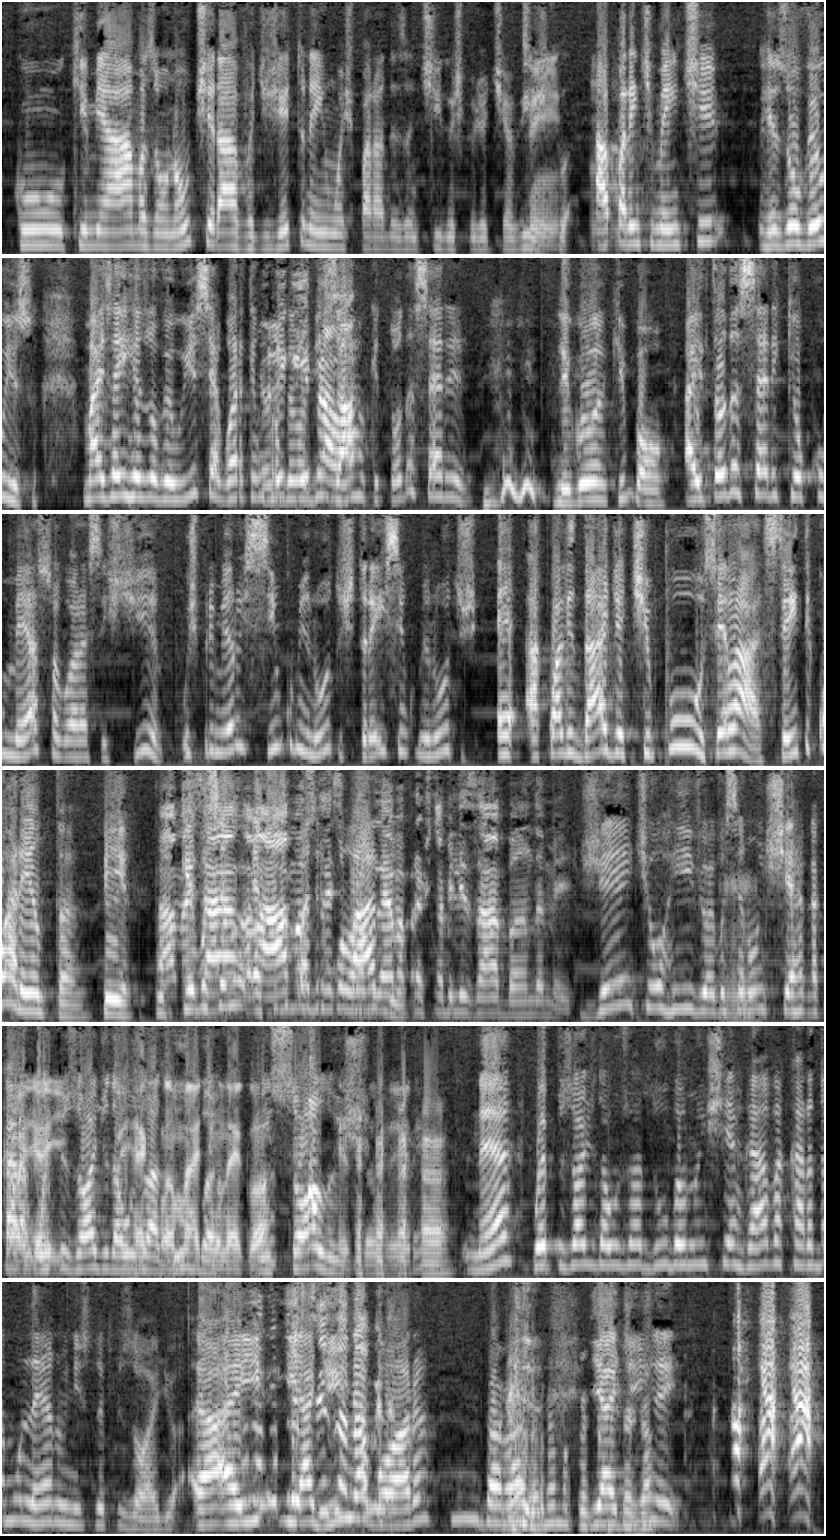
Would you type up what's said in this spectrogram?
com que minha Amazon não tirava de jeito nenhum as paradas antigas que eu já tinha visto? Sim. Aparentemente resolveu isso. Mas aí resolveu isso e agora tem um eu problema bizarro que toda série ligou, que bom. Aí toda série que eu começo agora a assistir, os primeiros 5 minutos, 3, 5 minutos, é a qualidade é tipo, sei lá, 140p, porque ah, você a, não é a tudo quadriculado. problema para estabilizar a banda mesmo. Gente, horrível. Aí você hum. não enxerga, cara, Olha o episódio aí, da Uso Aduba um em solos, né? O episódio da Uso Aduba eu não enxergava a cara da mulher no início do episódio. Aí e a Disney não, agora. Hum, dá nada, é a mesma coisa e a Disney.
